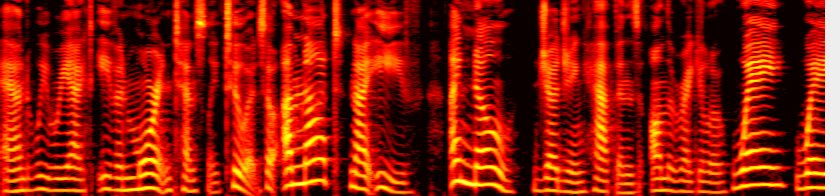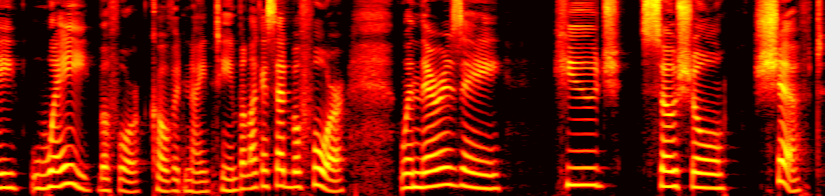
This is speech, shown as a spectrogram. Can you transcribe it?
and we react even more intensely to it. So I'm not naive. I know judging happens on the regular way, way, way before COVID 19. But like I said before, when there is a huge social shift,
